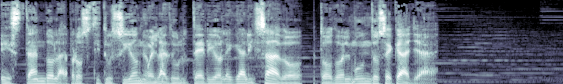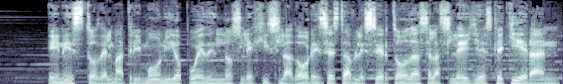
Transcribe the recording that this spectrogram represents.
Estando la prostitución o el adulterio legalizado, todo el mundo se calla. En esto del matrimonio pueden los legisladores establecer todas las leyes que quieran,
